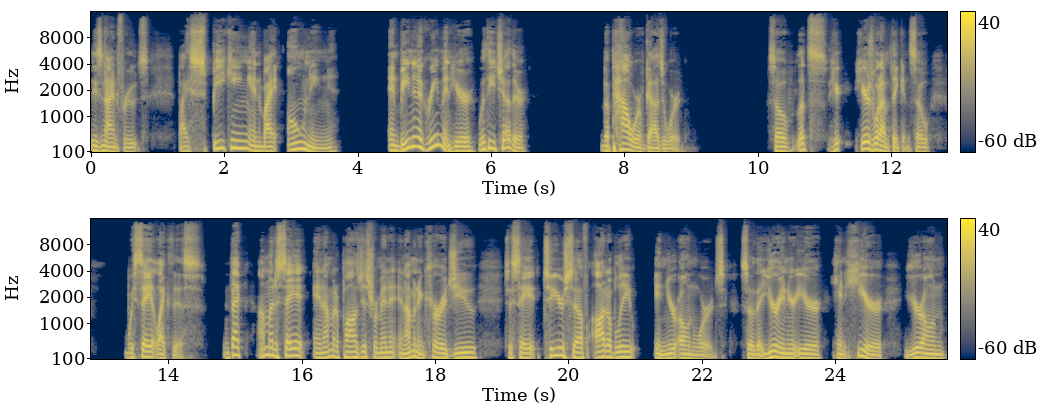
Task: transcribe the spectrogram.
these nine fruits by speaking and by owning and being in agreement here with each other the power of God's word. So let's here, here's what I'm thinking. So we say it like this. In fact, I'm going to say it and I'm going to pause just for a minute and I'm going to encourage you to say it to yourself audibly in your own words so that your inner ear can hear your own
